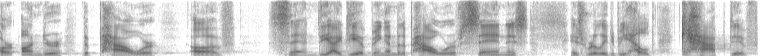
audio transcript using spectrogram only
are under the power of sin. The idea of being under the power of sin is, is really to be held captive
